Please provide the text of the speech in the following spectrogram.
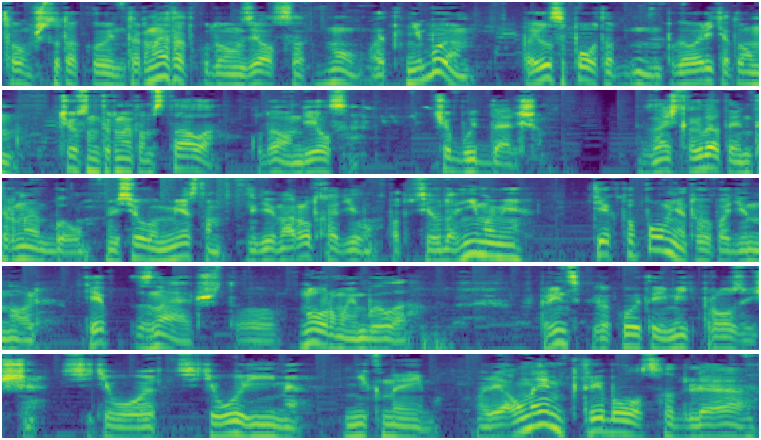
том, что такое интернет, откуда он взялся, ну, это не будем. Появился повод поговорить о том, что с интернетом стало, куда он делся, что будет дальше. Значит, когда-то интернет был веселым местом, где народ ходил под псевдонимами. Те, кто помнит Web 1.0, те знают, что нормой было, в принципе, какое-то иметь прозвище, сетевое, сетевое имя, никнейм. Реалнейм требовался для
